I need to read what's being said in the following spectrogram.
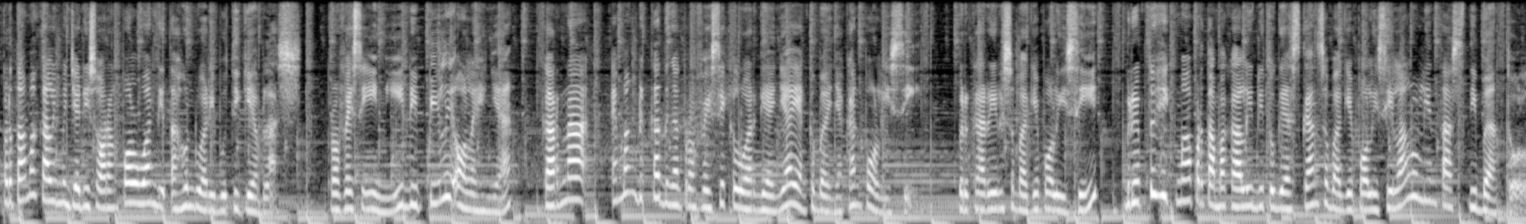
pertama kali menjadi seorang polwan di tahun 2013. Profesi ini dipilih olehnya karena emang dekat dengan profesi keluarganya yang kebanyakan polisi. Berkarir sebagai polisi, Bribtu Hikmah pertama kali ditugaskan sebagai polisi lalu lintas di Bantul.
